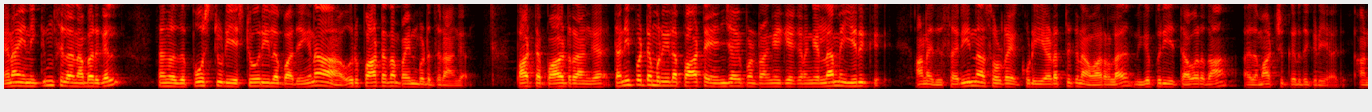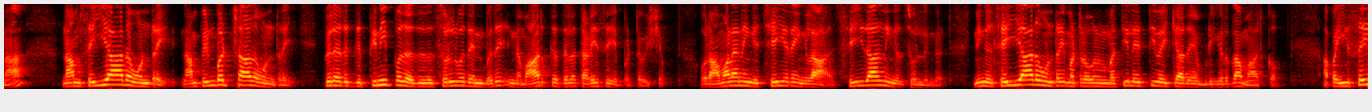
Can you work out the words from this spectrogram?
ஏன்னா இன்றைக்கும் சில நபர்கள் தங்களது போஸ்டுடைய ஸ்டோரியில் பார்த்தீங்கன்னா ஒரு பாட்டை தான் பயன்படுத்துகிறாங்க பாட்டை பாடுறாங்க. தனிப்பட்ட முறையில் பாட்டை என்ஜாய் பண்ணுறாங்க கேட்குறாங்க எல்லாமே இருக்குது ஆனால் இது சரின்னு நான் சொல்கிறக்கூடிய இடத்துக்கு நான் வரலை. மிகப்பெரிய தவறு தான் அதை மாற்றுக்கிறது கிடையாது. ஆனால் நாம் செய்யாத ஒன்றை நாம் பின்பற்றாத ஒன்றை பிறருக்கு திணிப்பது அது சொல்வது என்பது இந்த மார்க்கத்தில் தடை செய்யப்பட்ட விஷயம். ஒரு அமலை நீங்கள் செய்கிறீங்களா செய்தால் நீங்கள் சொல்லுங்கள். நீங்கள் செய்யாத ஒன்றை மற்றவர்கள் மத்தியில் எத்தி வைக்காதே அப்படிங்கிறது தான் மார்க்கம். அப்போ இசை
